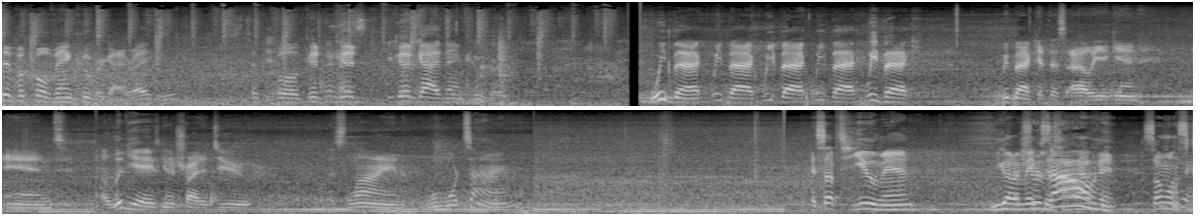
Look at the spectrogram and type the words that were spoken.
typical Vancouver guy, right? Mm-hmm. Typical good, good, nice. good guy Vancouver. We back, we back, we back, we back, we back. We back at this alley again. And Olivier is gonna try to do this line one more time. It's up to you, man. You gotta make this happen. Someone's,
